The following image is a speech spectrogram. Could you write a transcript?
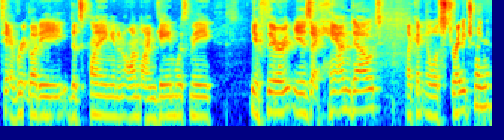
to everybody that's playing in an online game with me. If there is a handout, like an illustration,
